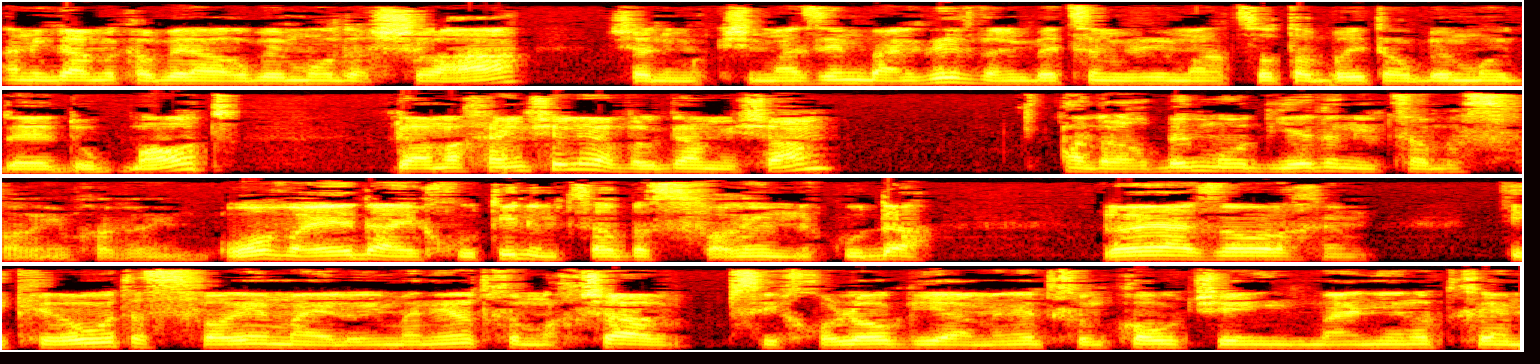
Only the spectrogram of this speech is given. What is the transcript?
אני גם מקבל הרבה מאוד השראה, שאני מאזין באנגלית ואני בעצם מביא מארצות הברית הרבה מאוד אה, דוגמאות, גם מהחיים שלי אבל גם משם. אבל הרבה מאוד ידע נמצא בספרים, חברים. רוב הידע האיכותי נמצא בספרים, נקודה. לא יעזור לכם. תקראו את הספרים האלו, אם מעניין אתכם עכשיו פסיכולוגיה, מעניין אתכם קואוצ'ינג, מעניין אתכם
